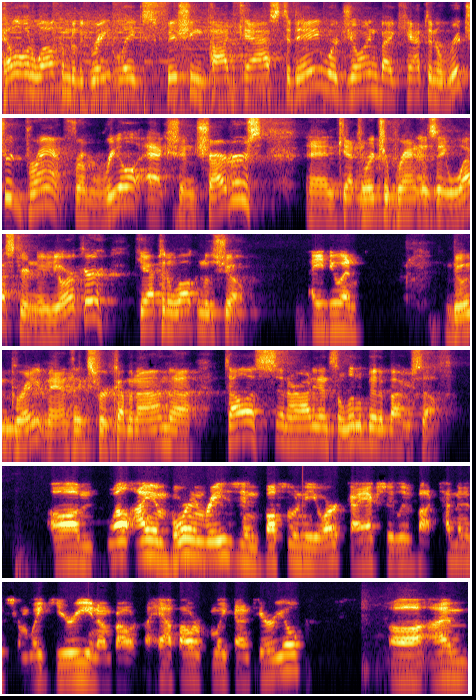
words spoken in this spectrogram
Hello and welcome to the Great Lakes Fishing Podcast. Today we're joined by Captain Richard Brant from Reel Action Charters. And Captain Richard Brant is a Western New Yorker. Captain, welcome to the show. How you doing? Doing great, man. Thanks for coming on. Uh, tell us and our audience a little bit about yourself. Um, well, I am born and raised in Buffalo, New York. I actually live about 10 minutes from Lake Erie, and I'm about a half hour from Lake Ontario. Uh, I'm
